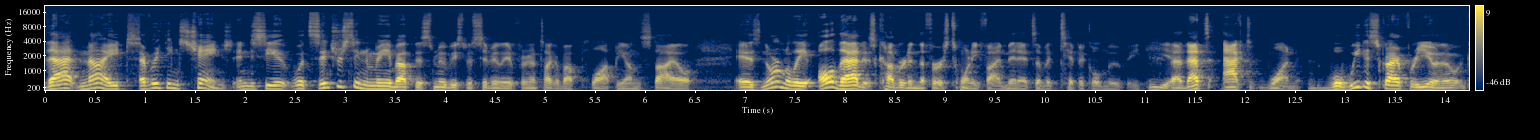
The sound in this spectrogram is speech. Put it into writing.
that night, everything's changed. And you see, what's interesting to me about this movie specifically, if we're to talk about plot beyond the style, is normally all that is covered in the first 25 minutes of a typical movie. Yeah. That's Act One. What we describe for you, and,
